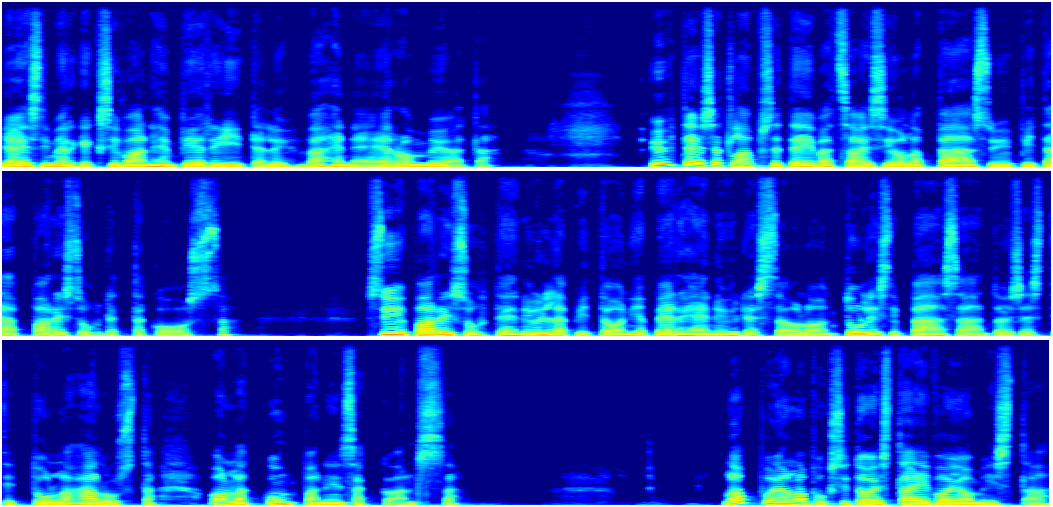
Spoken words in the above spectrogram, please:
ja esimerkiksi vanhempien riitely vähenee eron myötä. Yhteiset lapset eivät saisi olla pääsyy pitää parisuhdetta koossa. Syy parisuhteen ylläpitoon ja perheen yhdessäoloon tulisi pääsääntöisesti tulla halusta olla kumppaninsa kanssa – Loppujen lopuksi toista ei voi omistaa.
